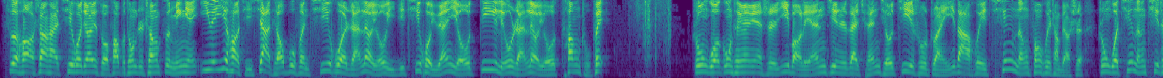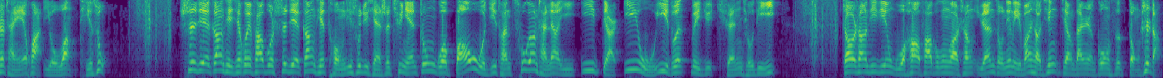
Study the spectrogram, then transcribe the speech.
四号，上海期货交易所发布通知称，自明年一月一号起，下调部分期货燃料油以及期货原油低硫燃料油仓储费。中国工程院院士易宝莲近日在全球技术转移大会氢能峰会上表示，中国氢能汽车产业化有望提速。世界钢铁协会发布世界钢铁统计数据显示，去年中国宝武集团粗钢产量以1.15亿吨位居全球第一。招商基金五号发布公告称，原总经理王小青将担任公司董事长。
